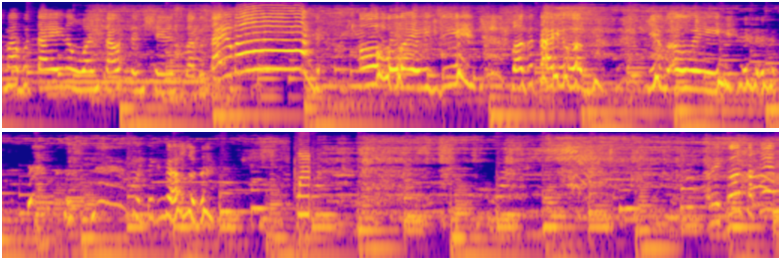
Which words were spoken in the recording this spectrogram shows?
Umabot tayo ng 1,000 shares bago tayo mag... Oh, OMG! Bago tayo mag giveaway. Muntik na ako na. Aray ko, sakit!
